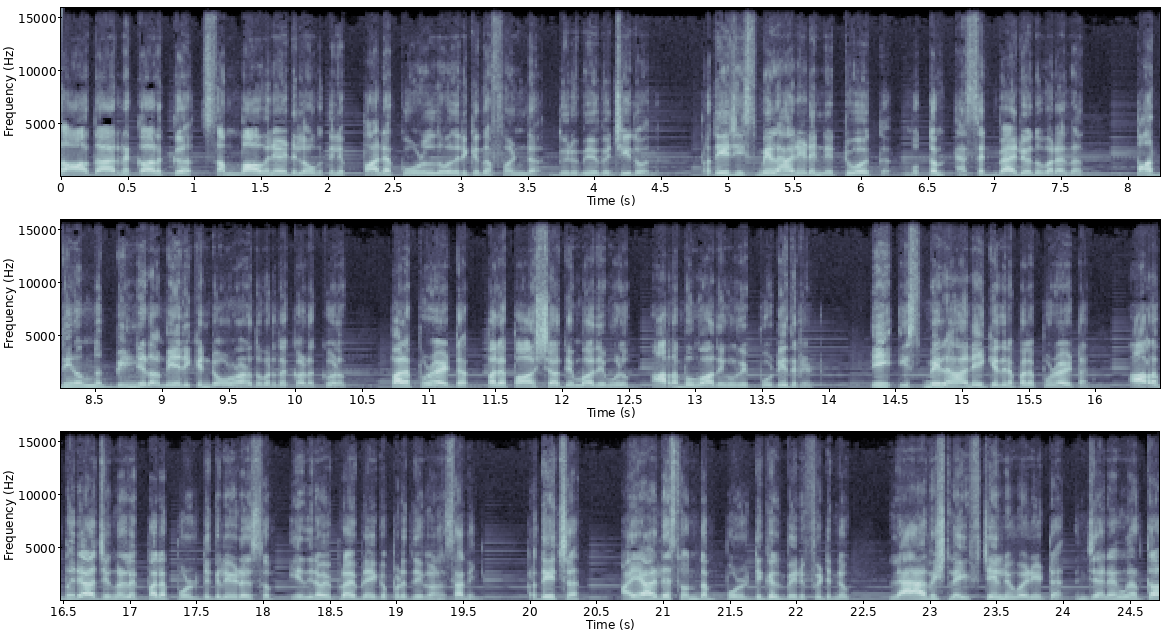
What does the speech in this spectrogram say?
സാധാരണക്കാർക്ക് സംഭാവനയായിട്ട് ലോകത്തിലെ പല കോണിൽ നിന്ന് വന്നിരിക്കുന്ന ഫണ്ട് ദുരുപയോഗം ചെയ്തു എന്ന് പ്രത്യേകിച്ച് ഇസ്മയിൽ ഹാനിയുടെ നെറ്റ്വർക്ക് മൊത്തം അസറ്റ് വാല്യൂ എന്ന് പറയുന്നത് പതിനൊന്ന് ബില്യൺ അമേരിക്കൻ ഡോളർ എന്ന് പറയുന്ന കണക്കുകളും പലപ്പോഴായിട്ട് പല പാശ്ചാത്യ മാധ്യമങ്ങളും അറബ് മാധ്യമങ്ങളും റിപ്പോർട്ട് ചെയ്തിട്ടുണ്ട്. ഈ ഇസ്മയിൽ ഹാനിക്കെതിരെ പലപ്പോഴായിട്ട് അറബ് രാജ്യങ്ങളിലെ പല പൊളിറ്റിക്കൽ ലീഡേഴ്സും എതിരഭിപ്രായം രേഖപ്പെടുത്തി കാണാൻ സാധിക്കും പ്രത്യേകിച്ച് അയാളുടെ സ്വന്തം പൊളിറ്റിക്കൽ ബെനിഫിറ്റിനും ലാവിഷ് ലൈഫ് സ്റ്റൈലിനും വേണ്ടിയിട്ട് ജനങ്ങൾക്ക്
